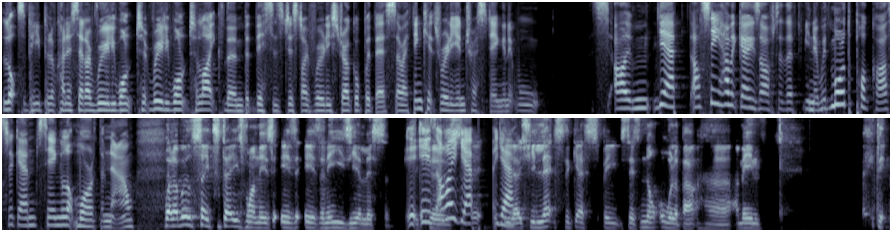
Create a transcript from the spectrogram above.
lots of people have kind of said, I really want to, really want to like them, but this is just, I've really struggled with this. So I think it's really interesting and it will, um, yeah, I'll see how it goes after the, you know, with more of the podcast again, seeing a lot more of them now. Well, I will say today's one is is is an easier listen. It is. Oh, yeah, yeah. You know, she lets the guest speak. It's not all about her. I mean, maybe,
